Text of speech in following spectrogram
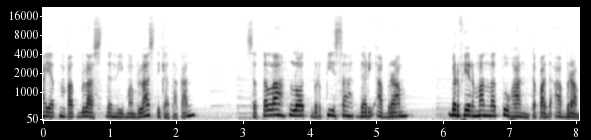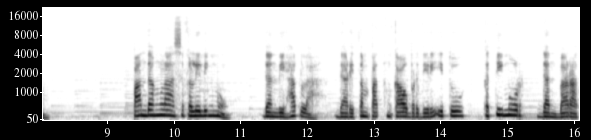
ayat 14 dan 15 dikatakan, Setelah Lot berpisah dari Abram, berfirmanlah Tuhan kepada Abram, Pandanglah sekelilingmu, dan lihatlah dari tempat engkau berdiri itu ke timur dan barat,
